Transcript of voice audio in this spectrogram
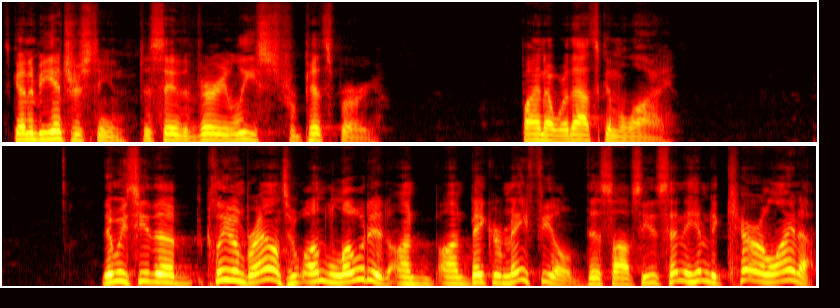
It's going to be interesting, to say the very least, for Pittsburgh. Find out where that's going to lie. Then we see the Cleveland Browns who unloaded on, on Baker Mayfield this offseason, sending him to Carolina,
